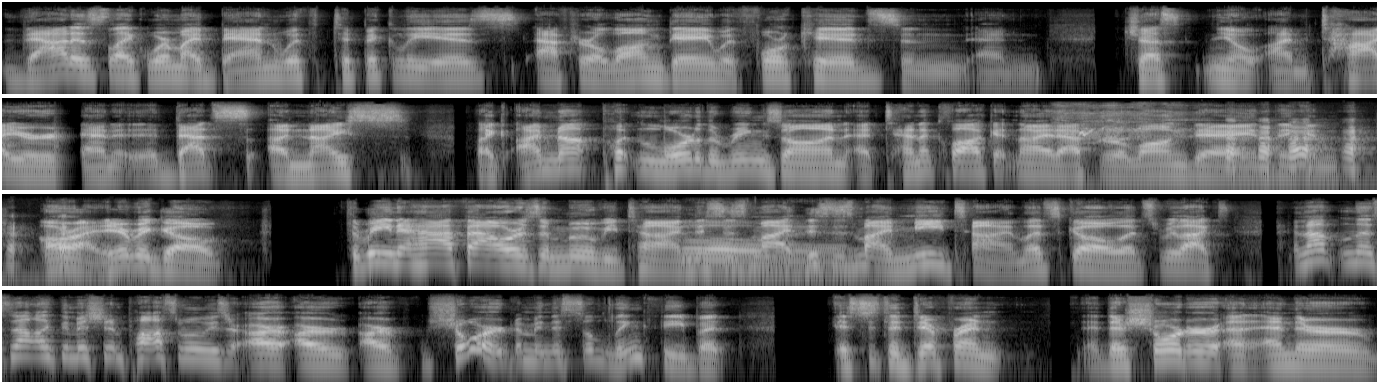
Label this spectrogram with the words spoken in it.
that is like where my bandwidth typically is after a long day with four kids and and just you know I'm tired, and that's a nice like I'm not putting Lord of the Rings on at 10 o'clock at night after a long day and thinking, all right, here we go. Three and a half hours of movie time. This oh, is my man. this is my me time. Let's go. Let's relax. And not it's not like the Mission Impossible movies are are are short. I mean, they're still lengthy, but it's just a different. They're shorter and they're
